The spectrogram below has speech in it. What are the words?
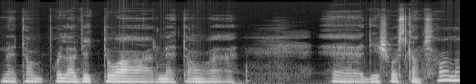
Mettons, pour la victoire, mettons, des choses comme ça, là.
